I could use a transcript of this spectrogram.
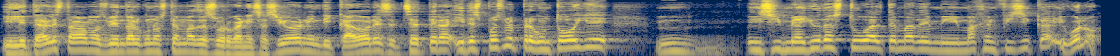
y literal estábamos viendo algunos temas de su organización, indicadores, etcétera. Y después me preguntó, oye, mm, ¿y si me ayudas tú al tema de mi imagen física? Y bueno,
